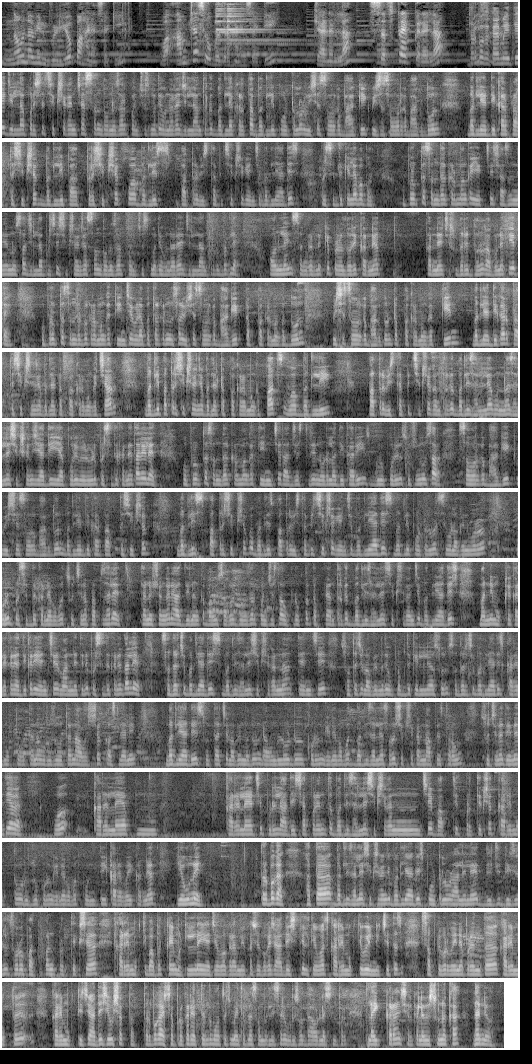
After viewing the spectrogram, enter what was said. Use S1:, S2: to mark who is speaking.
S1: नवनवीन व्हिडिओ पाहण्यासाठी व आमच्यासोबत राहण्यासाठी चॅनलला सबस्क्राईब करायला
S2: तर बघा काय माहिती आहे? जिल्हा परिषद शिक्षकांच्या सन दोन हजार पंचवीसमध्ये होणाऱ्या जिल्हांतर्गत बदल्याकरता बदली पोर्टलवर विशेष संवर्ग भाग एक विशेष संवर्ग भाग दोन बदली अधिकार प्राप्त शिक्षक बदली पात्र शिक्षक व बदली पात्र विस्थापित शिक्षक यांचे बदली आदेश प्रसिद्ध केल्याबाबत उपरोक्त संदर्भ क्रमांक एकचे शासन निर्णयानुसार जिल्हा परिषद शिक्षकांच्या सन दोन हजार पंचवीसमध्ये होणाऱ्या जिल्हांतर्गत बदल्या ऑनलाईन संगणकीय प्रणालीद्वारे करण्यात करण्याचे सुधारित धोरण राबवण्यात येत आहे. उपरोक्त संदर्भ क्रमांक तीनच्या वेळापत्रकानुसार विशेष संवर्ग भाग एक टप्पा क्रमांक दोन विशेष संवर्ग भाग दोन टप्पा क्रमांक तीन बदली अधिकार प्राप्त शिक्षणाच्या बदल्या टप्पा क्रमांक चार बदलीपात्र शिक्षणाच्या बदल्या टप्पा क्रमांक पाच व बदली पात्र विस्थापित शिक्षक अंतर्गत बदली झालेल्या व न झालेल्या शिक्षकांची यादी यापूर्वी वेळोवेळी प्रसिद्ध करण्यात आलेल्या आहेत. उपरोक्त संदर्भ क्रमांक तीनचे राज्यस्तरीय नोडल अधिकारी ग्रुपवरील सूचनेनुसार संवर्ग भाग एक विशेष संवर्ग भाग दोन बदली अधिकार प्राप्त शिक्षक बदलीस पात्र शिक्षक व बदलीस पात्र विस्थापित शिक्षक यांचे बदली आदेश बदली पोर्टलवर सिओ लॉगिनवर वरून प्रसिद्ध करण्याबाबत सूचना प्राप्त झाल्या आहेत. त्या अनुषंगाने आज दिनांक बावीस ऑगस्ट दोन हजार पंचवीसला उपरोक्त टप्प्याअंतर्गत बदली झालेल्या शिक्षकांचे बदली आदेश मान्य मुख्य कार्यकारी अधिकारी यांचे मान्यतेने प्रसिद्ध करण्यात आले. सदरचे बदली आदेश बदली झालेल्या शिक्षकांना त्यांचे स्वतःच्या लॉगिनमध्ये उपलब्ध केलेले असून सदरचे बदली आदेश कार्यमुक्त होताना रुजू होताना आवश्यक असल्याने बदली आदेश स्वतःच्या लॉगिनमधून डाउनलोड करून घेण्याबाबत बदली झालेल्या सर्व शिक्षकांना आपल्या स्तरावरून सूचना देण्यात याव्या. व कार्यालया कार्यालयाचे पुढील आदेशापर्यंत बदली झालेल्या शिक्षकांचे बाबतीत प्रत्यक्षात कार्यमुक्त व रुजू करून घेण्याबाबत कोणतीही कार्यवाही करण्यात येऊ नये. तर बघा आता बदली झाल्या शिक्षकांचे बदली आदेश पोर्टलवर आलेले आहेत डिजि डिजिटल स्वरूपात. पण प्रत्यक्ष कार्यमुक्तीबाबत काही म्हटलेलं नाही आहे जेव्हा ग्रामविकास विभागाचे आदेश येतील तेव्हाच कार्यमुक्ती होईल. निश्चितच सप्टेंबर महिन्यापर्यंत कार्यमुक्त कार्यमुक्तीचे आदेश येऊ शकतात. तर बघा अशा प्रकारे अत्यंत महत्त्वाची माहिती आपल्याला समजली सर व्हिडिओ सुद्धा आवडला असेल तर लाईक करा शेअर करायला विसरू नका. धन्यवाद.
